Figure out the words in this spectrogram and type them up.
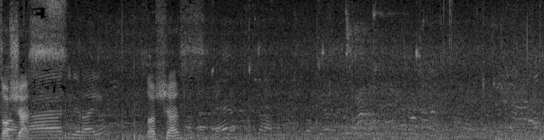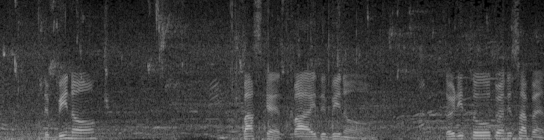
Sinirayo? Socias. Divino. Basket by Divino. 32-27.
